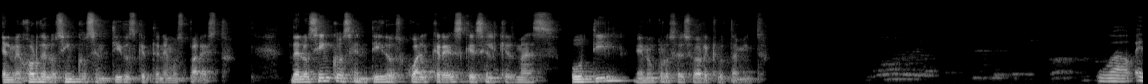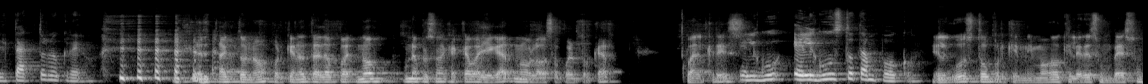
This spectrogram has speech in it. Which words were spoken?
el mejor de los cinco sentidos que tenemos para esto. De los cinco sentidos, ¿cuál crees que es el que es más útil en un proceso de reclutamiento? Wow, el tacto no creo. El tacto no, porque no te da, no, una persona que acaba de llegar no la vas a poder tocar. ¿Cuál crees? El, gu- el gusto tampoco. El gusto, porque ni modo que le des un beso,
